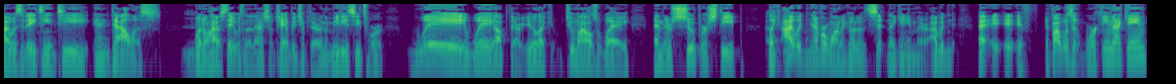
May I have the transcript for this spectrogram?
I was at AT and T in Dallas when Ohio State was in the national championship there, and the media seats were way, way up there. You're like two miles away, and they're super steep. Like I would never want to go to sit in a game there. I would if if I wasn't working that game.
